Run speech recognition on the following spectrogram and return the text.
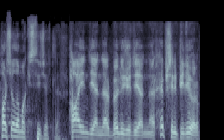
parçalamak isteyecekler. Hain diyenler, bölücü diyenler hepsini biliyorum.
